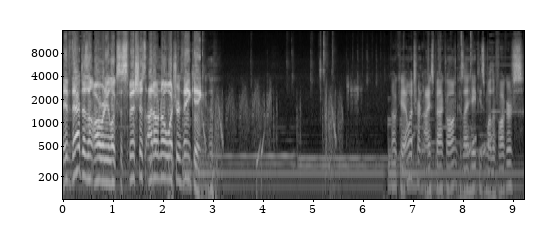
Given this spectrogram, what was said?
if that doesn't already look suspicious, I don't know what you're thinking. Okay, I'm gonna turn ice back on because I hate these motherfuckers.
